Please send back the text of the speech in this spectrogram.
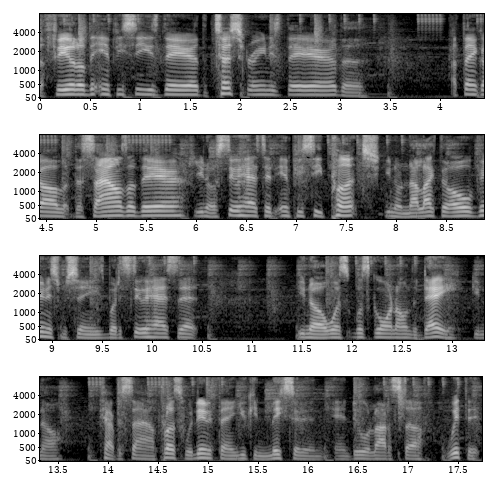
the feel of the MPC is there, the touchscreen is there, the I think all the sounds are there. You know, still has that MPC punch. You know, not like the old vintage machines, but it still has that. You know what's what's going on today. You know, type of sound. Plus, with anything, you can mix it and, and do a lot of stuff with it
